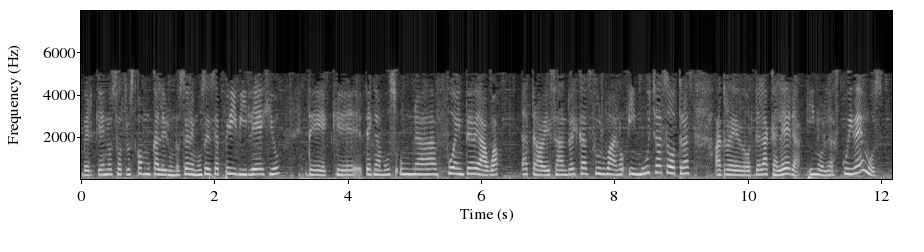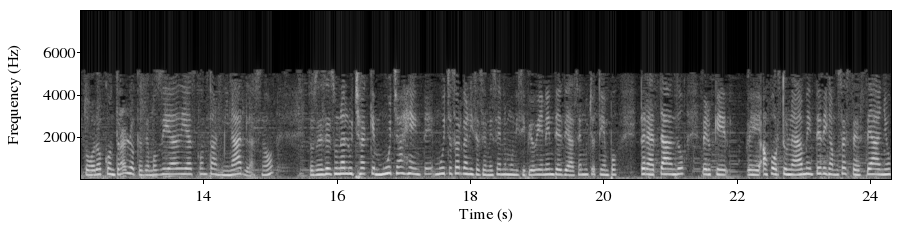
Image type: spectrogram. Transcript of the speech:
ver que nosotros como calerunos tenemos ese privilegio de que tengamos una fuente de agua atravesando el casco urbano y muchas otras alrededor de la calera y no las cuidemos. Todo lo contrario, lo que hacemos día a día es contaminarlas, ¿no? Entonces es una lucha que mucha gente, muchas organizaciones en el municipio vienen desde hace mucho tiempo tratando, pero que eh, afortunadamente, digamos, hasta este año,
